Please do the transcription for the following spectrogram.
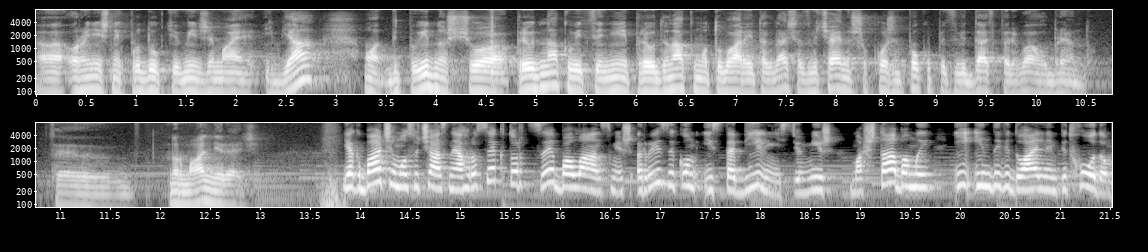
е, органічних продуктів він же має ім'я. От, відповідно, що при однаковій ціні, при однаковому товарі і так далі, звичайно, що кожен покупець віддасть перевагу бренду. Це нормальні речі. Як бачимо, сучасний агросектор це баланс між ризиком і стабільністю, між масштабами і індивідуальним підходом.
